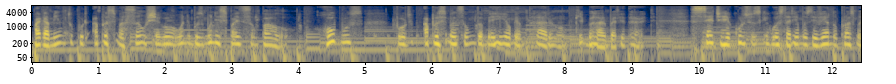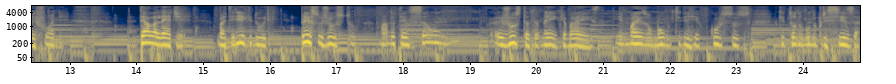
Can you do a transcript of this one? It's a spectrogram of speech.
Pagamento por aproximação chegou a ônibus municipais de São Paulo. Roubos por aproximação também aumentaram. Que barbaridade. Sete recursos que gostaríamos de ver no próximo iPhone: tela LED, bateria que dure, preço justo, manutenção justa também, que mais? E mais um monte de recursos que todo mundo precisa.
